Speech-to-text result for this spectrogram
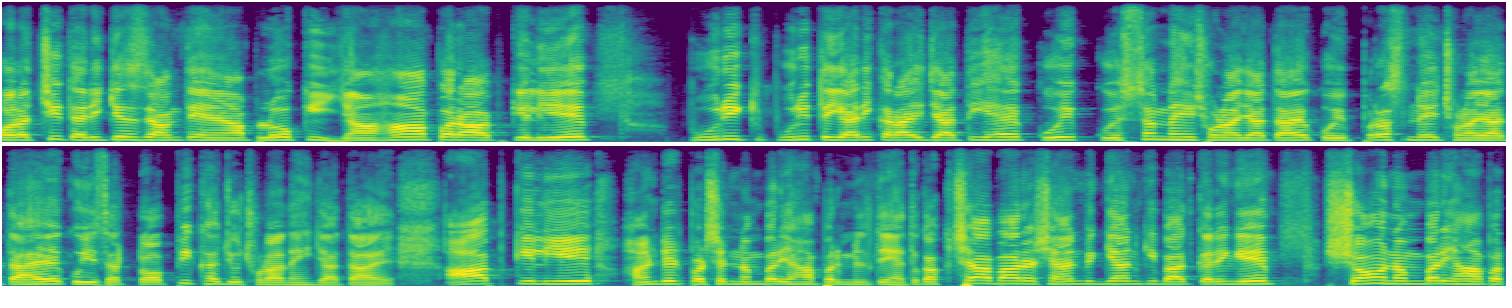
और अच्छी तरीके से जानते हैं आप लोग कि यहाँ पर आपके लिए पूरी की पूरी तैयारी कराई जाती है, कोई क्वेश्चन नहीं छोड़ा जाता है, कोई प्रश्न नहीं छोड़ा जाता है, कोई ऐसा टॉपिक है जो छोड़ा नहीं जाता है। आपके लिए 100 परसेंट नंबर यहाँ पर मिलते हैं। तो कक्षा बार रसायन विज्ञान की बात करेंगे 100 नंबर यहाँ पर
